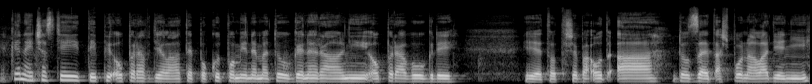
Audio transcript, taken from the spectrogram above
Jaké nejčastěji typy oprav děláte, pokud pomineme tu generální opravu, kdy je to třeba od A do Z až po naladění?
